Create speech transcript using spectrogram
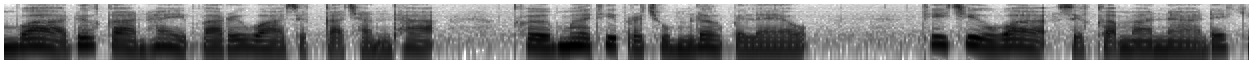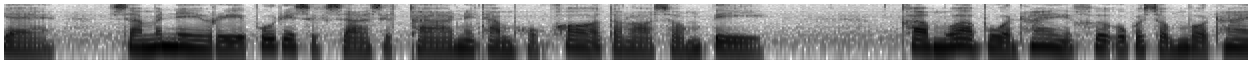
ำว่าด้วยการให้ปาริวาสิกฉันทะคือเมื่อที่ประชุมเลิกไปแล้ว ที่ชื่อว่าสิกขมานาได้แก่ สามเณรีผู้ได้ศึกษาศึกขาในธรรมหกข้อตลอดสองปีคำว่าบวชให้คืออุปสมบทให้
